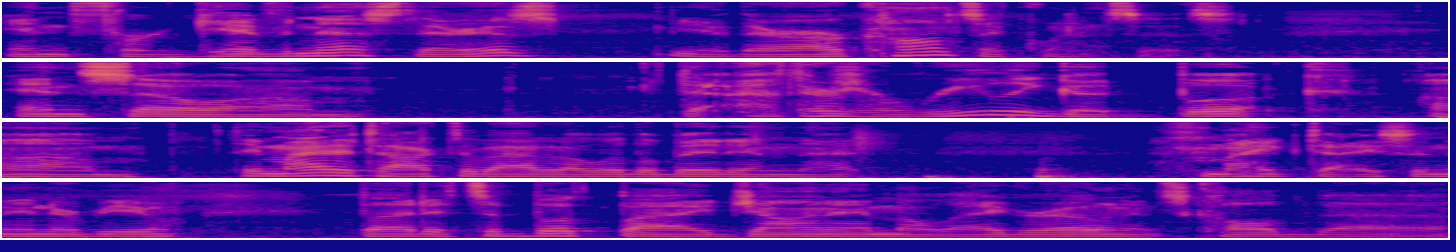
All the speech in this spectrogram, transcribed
and forgiveness, there is you know there are consequences, and so um, th- there's a really good book. Um, they might have talked about it a little bit in that Mike Tyson interview, but it's a book by John M. Allegro, and it's called uh,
